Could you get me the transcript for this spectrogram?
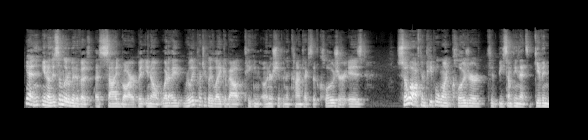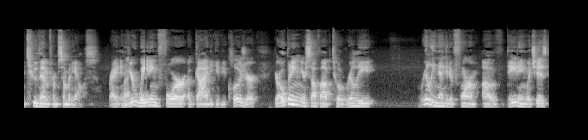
Yeah, and you know, this is a little bit of a, a, sidebar, but you know, what I really particularly like about taking ownership in the context of closure is so often people want closure to be something that's given to them from somebody else, right? And right. if you're waiting for a guy to give you closure, you're opening yourself up to a really really negative form of dating, which is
